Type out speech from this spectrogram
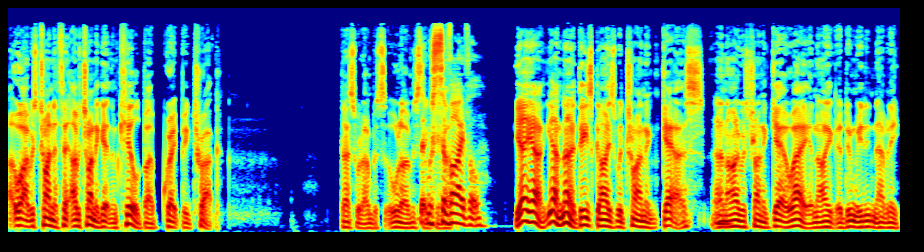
Well, I was trying to th- I was trying to get them killed by a great big truck. That's what I was. All I was. Thinking. It was survival. About. Yeah, yeah, yeah. No, these guys were trying to get us, and mm. I was trying to get away, and I didn't. We didn't have any.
